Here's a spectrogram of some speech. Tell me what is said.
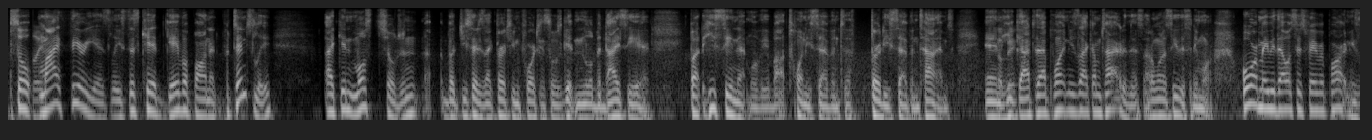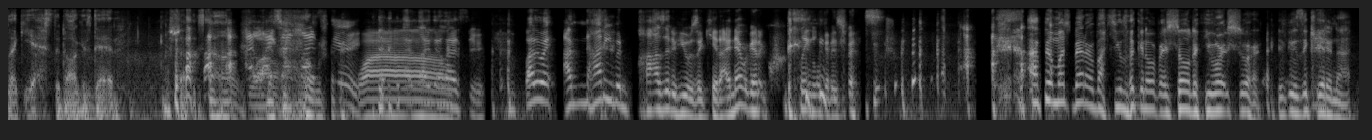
So Please. my theory is, at least this kid gave up on it potentially like in most children, but you said he's like 13, 14, so it's getting a little bit dicey here. But he's seen that movie about 27 to 37 times. And okay. he got to that point and he's like, I'm tired of this. I don't want to see this anymore. Or maybe that was his favorite part. And he's like, yes, the dog is dead. Shut this down. I like that last theory. Wow. I like that last theory. By the way, I'm not even positive he was a kid. I never got a clean look at his face. I feel much better about you looking over his shoulder if you weren't sure if he was a kid or not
